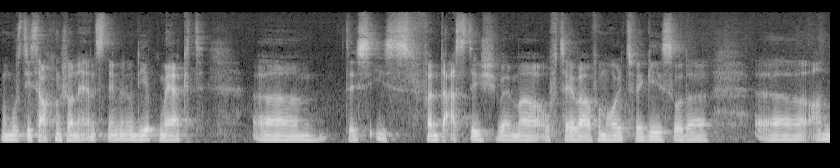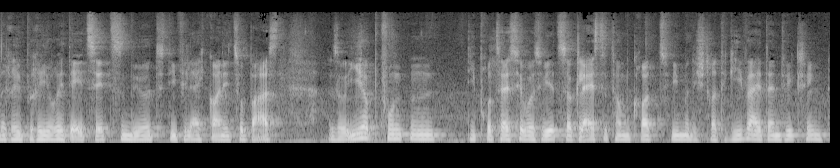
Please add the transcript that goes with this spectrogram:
Man muss die Sachen schon ernst nehmen und ich habe gemerkt, das ist fantastisch, weil man oft selber auf dem Holzweg ist oder äh, andere Priorität setzen wird, die vielleicht gar nicht so passt. Also ich habe gefunden, die Prozesse, was wir jetzt da geleistet haben, gerade wie wir die Strategie weiterentwickeln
